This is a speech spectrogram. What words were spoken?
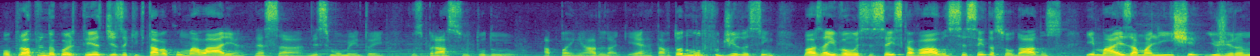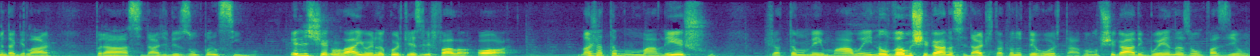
O próprio Hernan Cortés diz aqui que estava com malária nessa, nesse momento aí, com os braços tudo apanhado da guerra, tava todo mundo fudido assim, mas aí vão esses seis cavalos, 60 soldados e mais a Malinche e o Jerônimo da Aguilar para a cidade de Zumpancingo. Eles chegam lá e o Hernan Cortés ele fala: "Ó, nós já estamos maleixo, já estamos meio mal aí, não vamos chegar na cidade tocando terror, tá? Vamos chegar de buenas, vamos fazer um,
